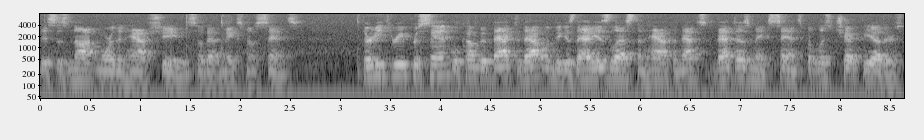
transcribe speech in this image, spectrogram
This is not more than half shaded, so that makes no sense. 33%, we'll come back to that one because that is less than half, and that's, that does make sense, but let's check the others.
